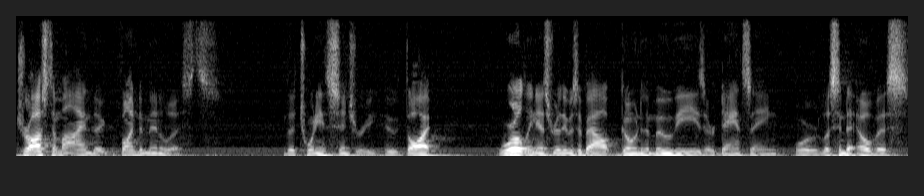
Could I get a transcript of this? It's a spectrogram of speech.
draws to mind the fundamentalists, the 20th century, who thought worldliness really was about going to the movies or dancing or listening to Elvis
